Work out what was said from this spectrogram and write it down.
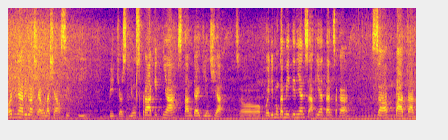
Ordinary lang siya, wala siyang safety features. Yung sprocket niya, standard yan siya. So pwede mong gamitin yan sa akyatan saka sa patag.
